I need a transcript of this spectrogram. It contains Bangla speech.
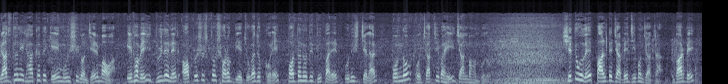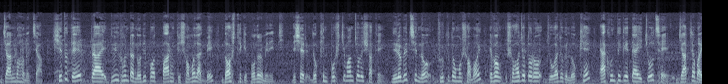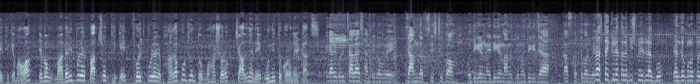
রাজধানী ঢাকা থেকে মুন্সীগঞ্জের মাওয়া। এভাবেই দুই লেনের অপ্রশস্ত সড়ক দিয়ে যোগাযোগ করে পদ্মা নদীর দুই পারের উনিশ জেলার পণ্য ও যাত্রীবাহী যানবাহনগুলো। সেতু হলে পাল্টে যাবে জীবনযাত্রা। বাড়বে যানবাহনের চাপ। সেতুতে প্রায় দুই ঘণ্টা নদীপথ পার হতে সময় লাগবে দশ থেকে পনেরো মিনিট। দেশের দক্ষিণ পশ্চিমাঞ্চলের সাথে নিরবিচ্ছিন্ন দ্রুততম সময় এবং সহজতর যোগাযোগের লক্ষ্যে এখন থেকে তাই চলছে যাত্রাবাড়ি থেকে মাওয়া এবং মাদারীপুরের পাঁচশো থেকে ফরিদপুরের ভাঙা পর্যন্ত মহাসড়ক চার লেনে উন্নীতকরণের কাজ। গাড়িগুলি চালায় শান্তি পাবো এই যানজট সৃষ্টি কম ওদিকের এদিকের মানুষজন ওদিকে যা কাজ করতে পারবে। রাস্তায় গেলে তাহলে বিশ মিনিট লাগবো এখান কোনো তো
